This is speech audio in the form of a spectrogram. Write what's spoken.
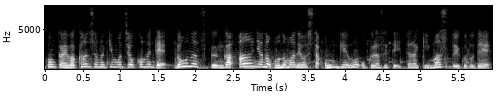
今回は感謝の気持ちを込めて、ドーナツくんがアーニャのモノマネをした音源を送らせていただきます。ということで、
